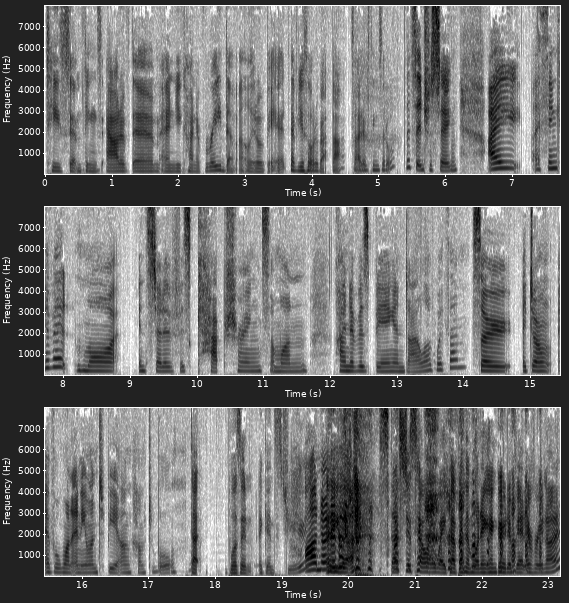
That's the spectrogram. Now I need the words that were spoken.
tease certain things out of them and you kind of read them a little bit. Have you thought about that side of things at all? That's interesting. I I think of it more instead of as capturing someone kind of as being in dialogue with them. So I don't ever want anyone to be uncomfortable. That wasn't against you. Oh no no no. Yeah. Sorry. That's just how I wake up in the morning and go to bed every night.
